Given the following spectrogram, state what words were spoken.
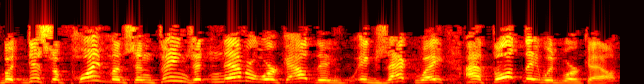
but disappointments and things that never work out the exact way I thought they would work out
